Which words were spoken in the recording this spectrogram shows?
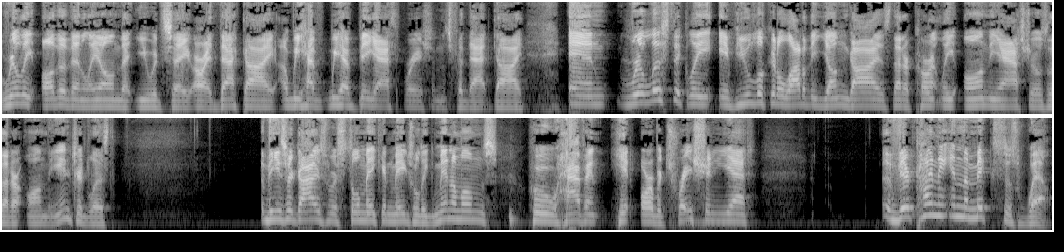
really, other than Leon, that you would say, all right, that guy. uh, We have we have big aspirations for that guy. And realistically, if you look at a lot of the young guys that are currently on the Astros that are on the injured list, these are guys who are still making major league minimums, who haven't hit arbitration yet. They're kind of in the mix as well.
